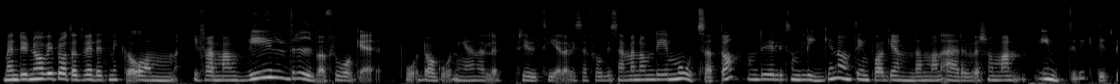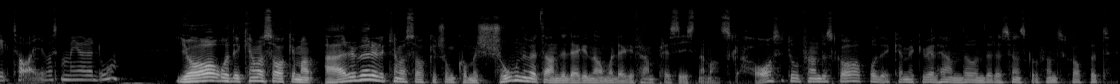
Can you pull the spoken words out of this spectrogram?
Men du, nu har vi pratat väldigt mycket om ifall man vill driva frågor på dagordningen eller prioritera vissa frågor sen. Men om det är motsatt då? Om det liksom ligger någonting på agendan man ärver som man inte riktigt vill ta i, vad ska man göra då? Ja, och det kan vara saker man ärver eller det kan vara saker som kommissionen är väldigt angelägen om och lägger fram precis när man ska ha sitt ordförandeskap och det kan mycket väl hända under det svenska ordförandeskapet.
